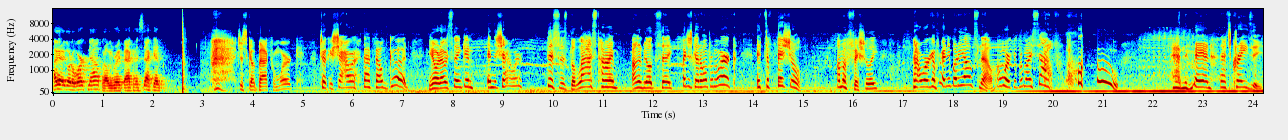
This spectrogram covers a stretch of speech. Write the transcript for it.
I gotta go to work now, but I'll be right back in a second. Just got back from work, took a shower, that felt good. You know what I was thinking in the shower? This is the last time I'm gonna be able to say, I just got home from work. It's official. I'm officially not working for anybody else now. I'm working for myself. And man, that's crazy.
